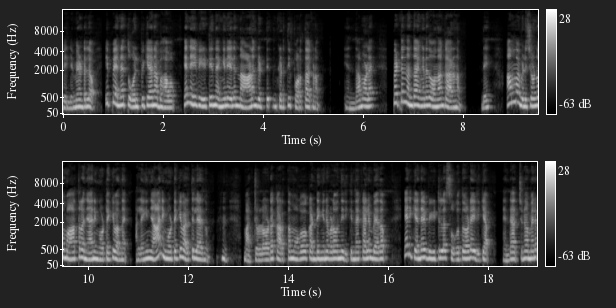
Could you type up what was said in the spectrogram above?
വല്യമ്മയുണ്ടല്ലോ ഇപ്പൊ എന്നെ തോൽപ്പിക്കാനാ ഭാവം. എന്നെ ഈ വീട്ടിൽ നിന്ന് എങ്ങനെയാലും നാണം കെട്ടി കെടുത്തി പുറത്താക്കണം. എന്താ മോളെ? പെട്ടെന്ന് എന്താ അങ്ങനെ തോന്നാൻ കാരണം? ദേ അമ്മ വിളിച്ചോണ്ട് മാത്രം ഞാൻ ഇങ്ങോട്ടേക്ക് വന്നേ. അല്ലെങ്കിൽ ഞാൻ ഇങ്ങോട്ടേക്ക് വരത്തില്ലായിരുന്നു. മറ്റുള്ളവരുടെ കറുത്ത മുഖമൊക്കെ കണ്ടിങ്ങനെ ഇവിടെ വന്നിരിക്കുന്നേക്കാളും ഭേദം. എനിക്ക് എന്റെ വീട്ടിലെ സുഖത്തോടെ ഇരിക്കാം. എന്റെ അച്ഛനും അമ്മേനെ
